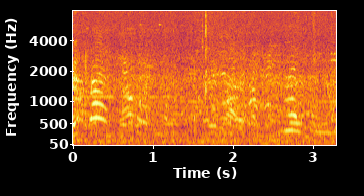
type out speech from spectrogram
Thank you.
